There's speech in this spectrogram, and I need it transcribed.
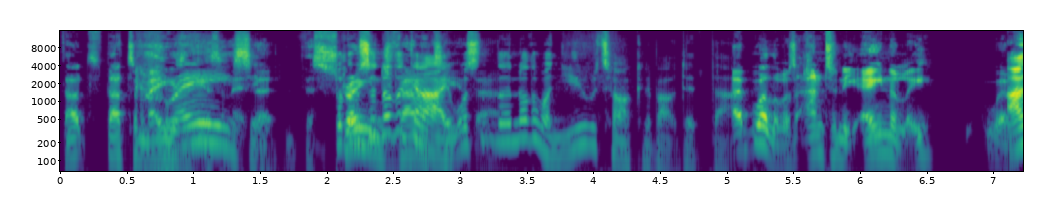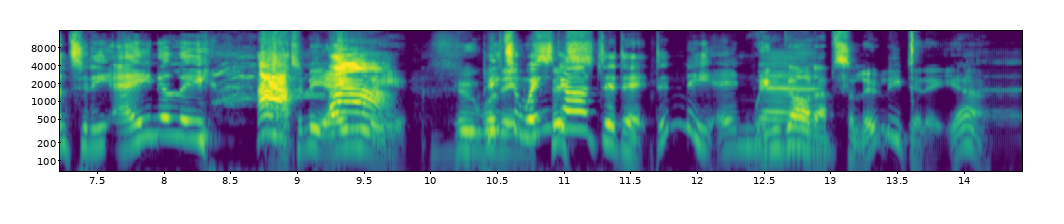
that's that's amazing, Crazy. isn't it? The, the but strange there was another guy, wasn't there? Another one you were talking about did that. Uh, well, there was Anthony Ainley. Well, Anthony Ainley. Anthony Ainley, who would Peter insist. Wyngarde did it, didn't he? In Wyngarde uh, absolutely did it. Yeah, uh,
